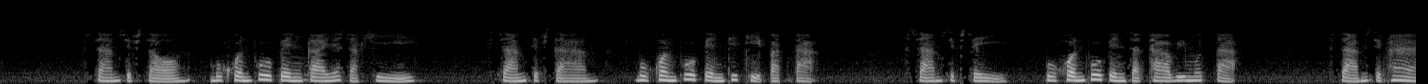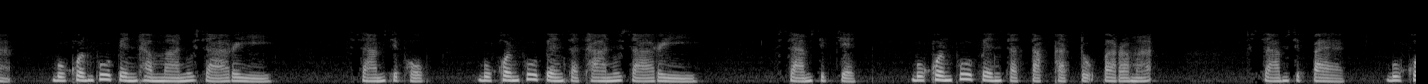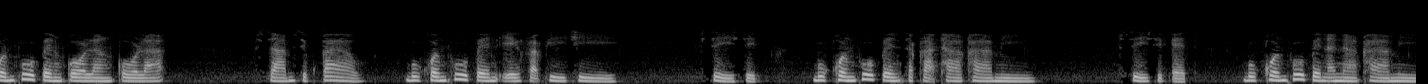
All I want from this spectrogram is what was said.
สามสิบสองบุคคลผู้เป็นกายสักขีสามสิบสามบุคคลผู้เป็นทิฏฐิปัตตะสามสิบสี่บุคคลผู้เป็นศรัทธาวิมุตตะสามสิบห้าบุคคลผู้เป็นธรรมานุสารีสามสิบหกบุคคลผู้เป็นสัทธานุสารีสามสิบเจ็ดบุคคลผู้เป็นสัตตขัตตุปรมะ สามสิบแปดบุคคลผู้เป็นโกลังโกละสามสิบเก้าบุคคลผู้เป็นเอกพีชีสี่สิบบุคคลผู้เป็นสกทาคามีสี่สิบเอ็ดบุคคลผู้เป็นอนาคามี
